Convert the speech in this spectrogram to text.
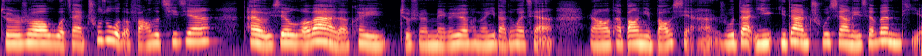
就是说，我在出租我的房子期间，他有一些额外的，可以就是每个月可能一百多块钱，然后他帮你保险，如旦一一旦出现了一些问题，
